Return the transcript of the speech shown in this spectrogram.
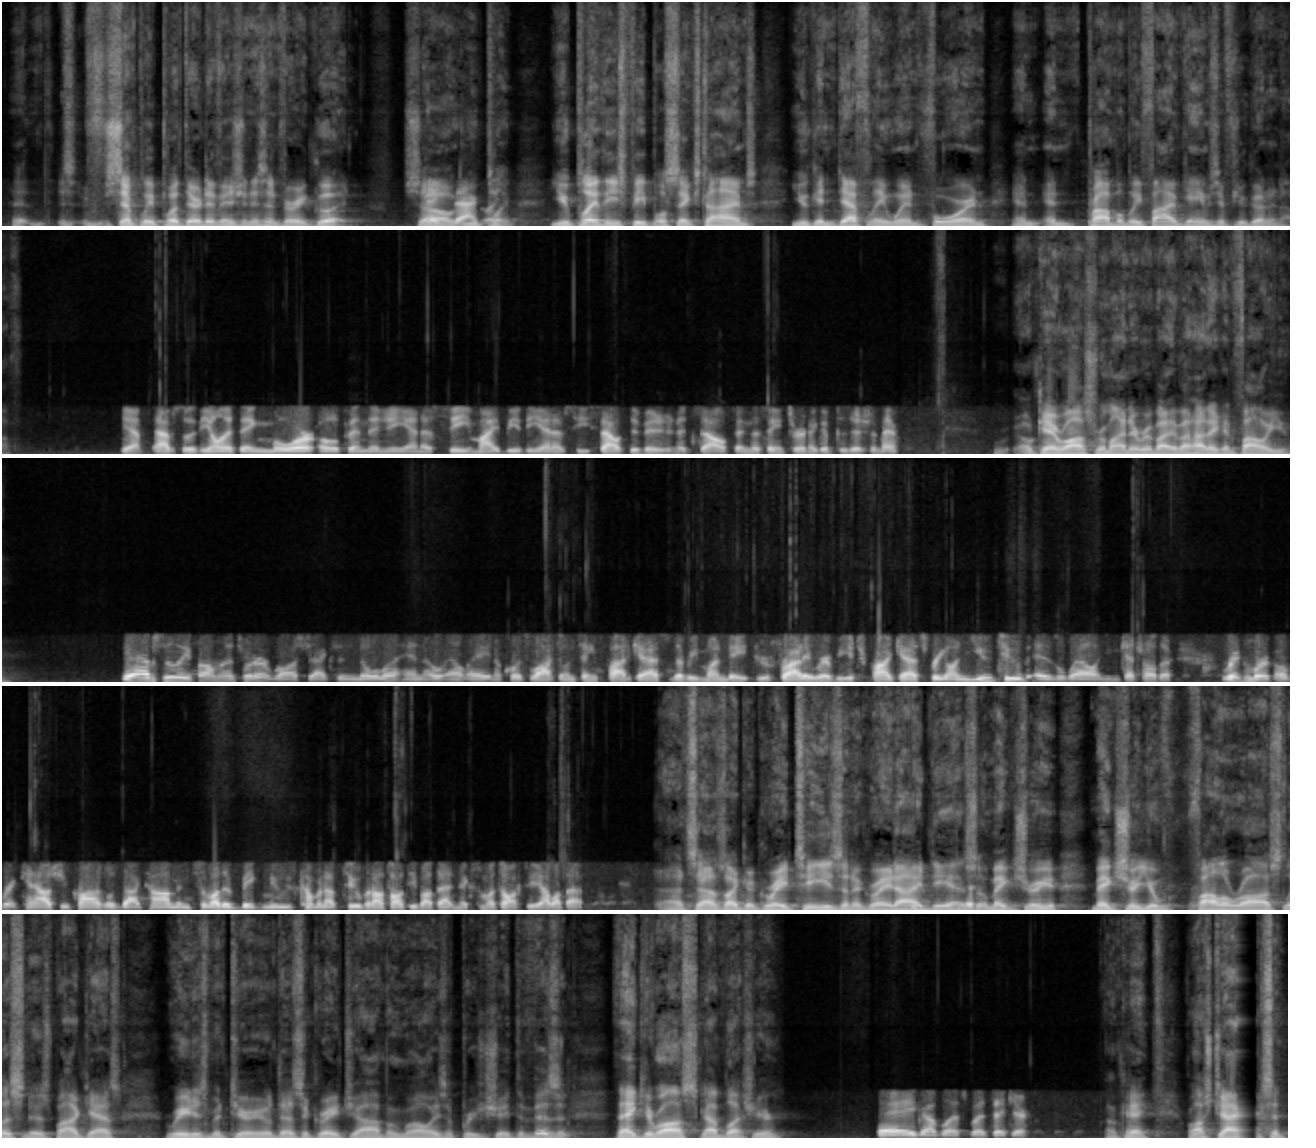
uh, simply put, their division isn't very good. So Exactly. you play you play these people six times, you can definitely win four and, and, and probably five games if you're good enough. Yeah, absolutely. The only thing more open than the NFC might be the NFC South division itself, and the Saints are in a good position there. Okay, Ross, remind everybody about how they can follow you. Yeah, absolutely. Follow me on Twitter, Ross Jackson Nola, N O L A. And of course, Locked On Saints podcast is every Monday through Friday, wherever you get your podcasts. Free on YouTube as well. And you can catch all the written work over at CanalStreetChronicles.com and some other big news coming up, too. But I'll talk to you about that next time I talk to you. How about that? That sounds like a great tease and a great idea. So make sure you make sure you follow Ross, listen to his podcast, read his material. Does a great job, and we always appreciate the visit. Thank you, Ross. God bless you. Hey, God bless, bud. Take care. Okay, Ross Jackson.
